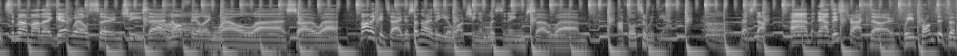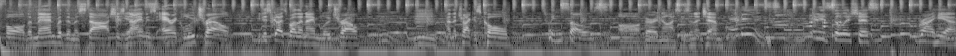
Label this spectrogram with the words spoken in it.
to my mother, get well soon. She's uh, not feeling well. Uh, so, uh, Mama Contagious, I know that you're watching and listening, so um, our thoughts are with you. Oh. Rest up. Um, now, this track, though, we prompted before the man with the moustache. His Yes. name is Eric Luttrell. He just goes by the name Luttrell. Mm. And the track is called. Twin souls. Oh, very nice, isn't it, Jem? It is. It is delicious. Right here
